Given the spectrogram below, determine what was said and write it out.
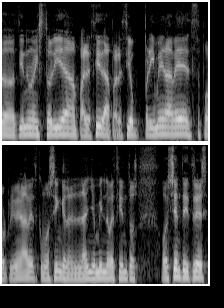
uh, tiene una historia parecida. Apareció primera vez, por primera vez como single en el año 1983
